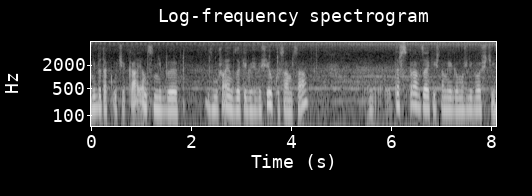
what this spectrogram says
niby tak uciekając, niby zmuszając do jakiegoś wysiłku samca, też sprawdza jakieś tam jego możliwości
